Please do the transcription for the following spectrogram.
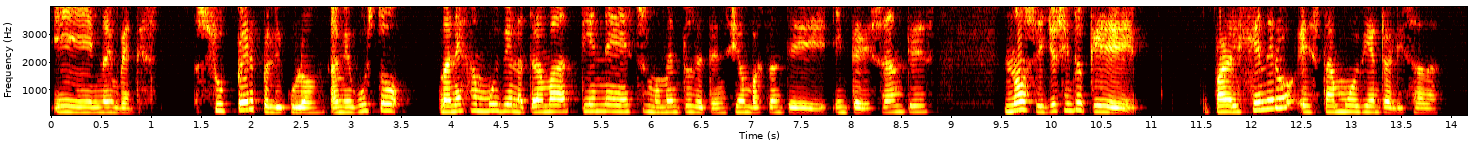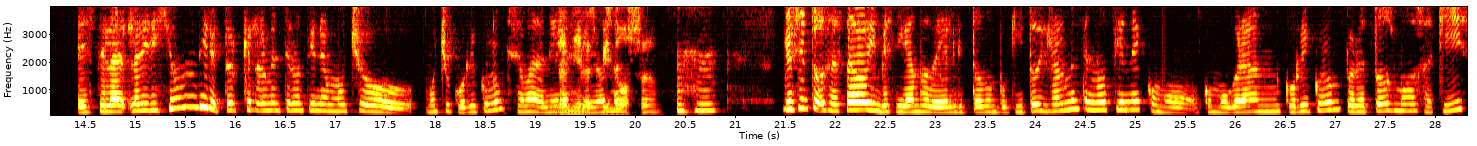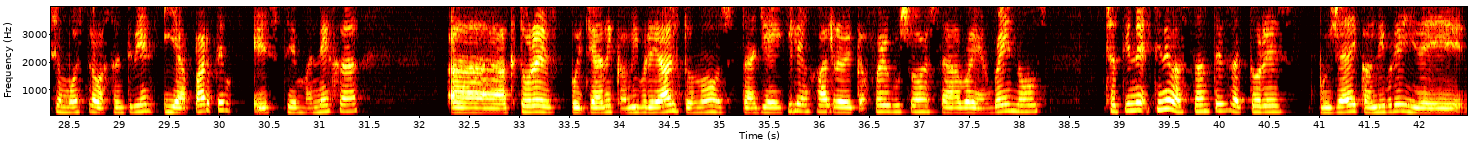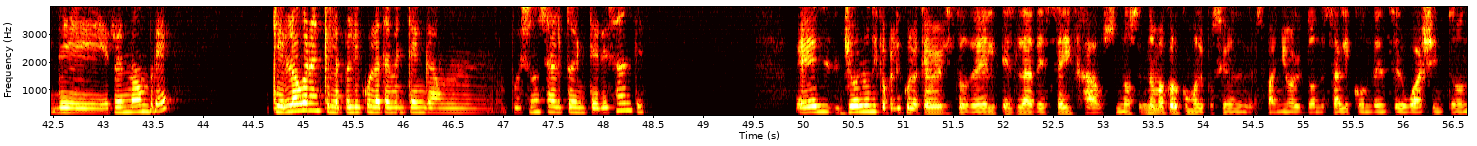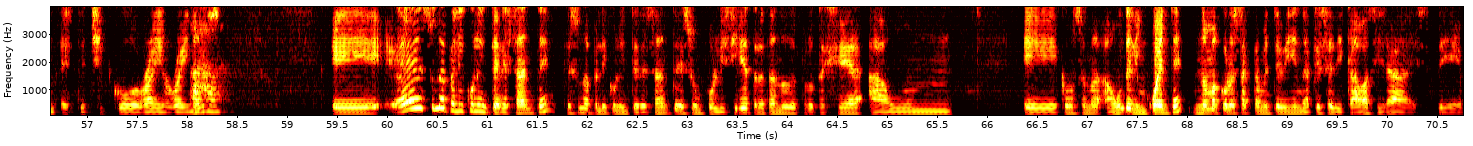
y no inventes. Súper película. A mi gusto maneja muy bien la trama, tiene estos momentos de tensión bastante interesantes. No sé, yo siento que para el género está muy bien realizada. Este, la, dirigió un director que realmente no tiene mucho, mucho currículum, que se llama Daniel, Daniel Espinosa. Yo siento, o sea, he estado investigando de él y todo un poquito y realmente no tiene como, como gran currículum, pero de todos modos aquí se muestra bastante bien y aparte este maneja a actores pues ya de calibre alto, ¿no? Está Jane Gyllenhaal, Rebecca Ferguson, está Ryan Reynolds, o sea, tiene, tiene bastantes actores pues ya de calibre y de, de renombre que logran que la película también tenga un pues un salto interesante. Él, yo la única película que había visto de él es la de Safe House. No, no me acuerdo cómo le pusieron en español, donde sale con Denzel Washington, este chico Ryan Reynolds. Eh, es una película interesante, es una película interesante, es un policía tratando de proteger a un, eh, ¿cómo se llama? A un delincuente, no me acuerdo exactamente bien a qué se dedicaba, si era este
